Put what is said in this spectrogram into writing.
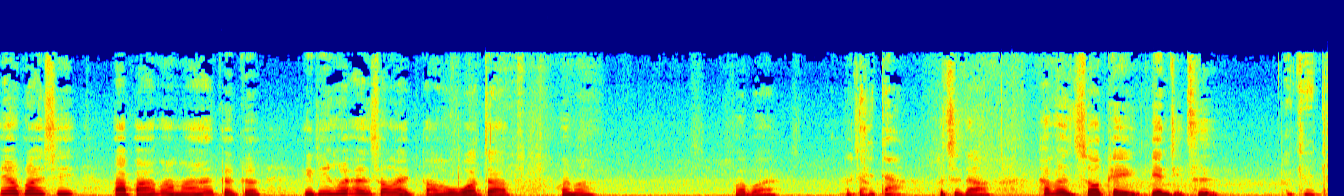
没有关系，爸爸妈妈和哥哥一定会暗中来保护我的，会吗？会不会？不知道。不知道。他们说可以变几次？不知道。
